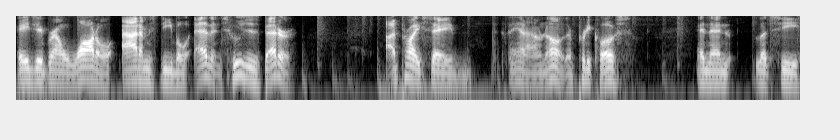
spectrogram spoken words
AJ Brown, Waddle, Adams, Deebo, Evans. Whose is better? I'd probably say, man, I don't know. They're pretty close. And then let's see,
